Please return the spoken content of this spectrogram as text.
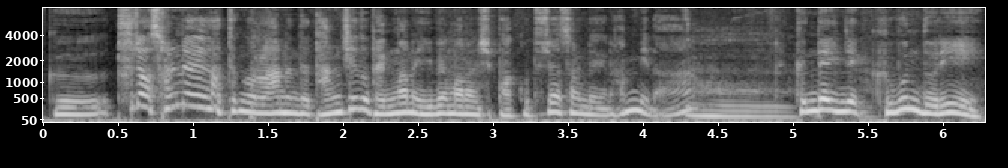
그 투자 설명회 같은 거를 하는데 당시에도 100만 원, 200만 원씩 받고 투자 설명회를 합니다. 어. 근데 이제 그분들이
